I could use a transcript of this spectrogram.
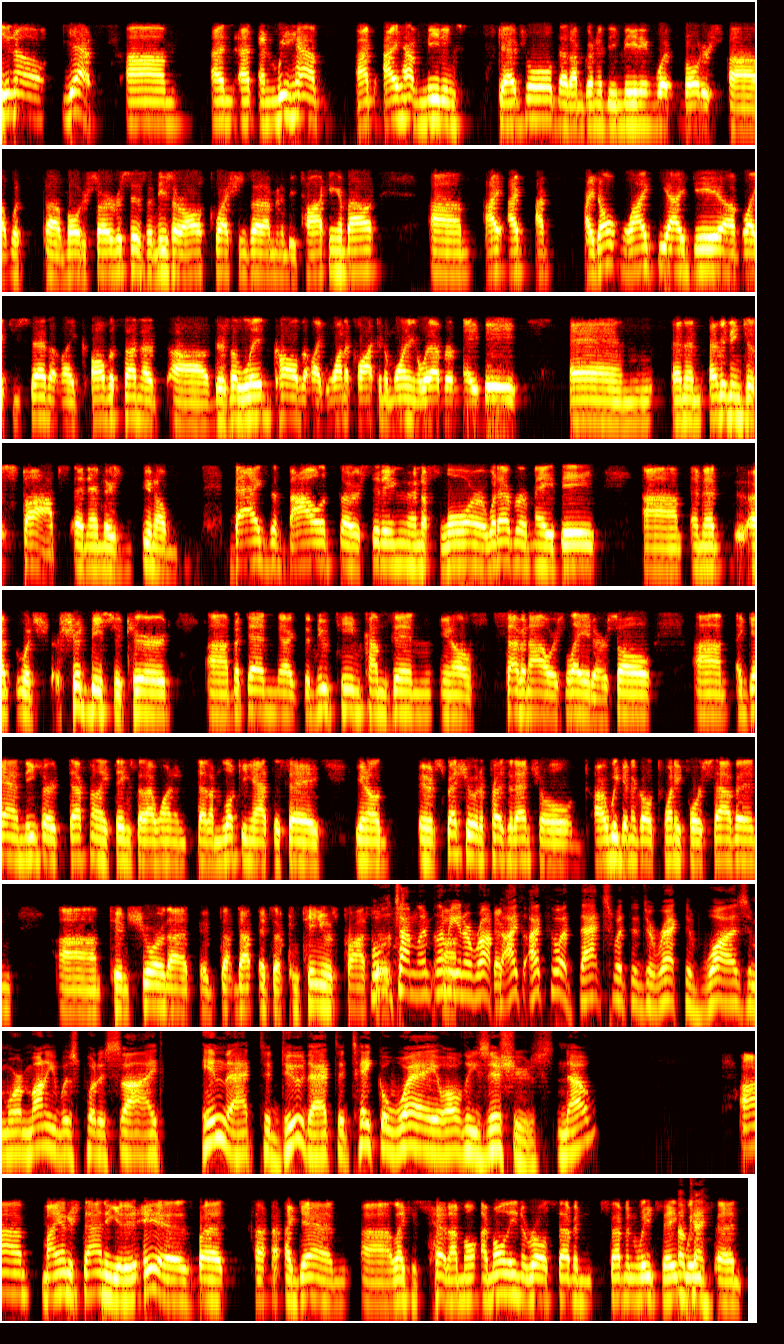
You know, yes. Um, and, and, and we have, I, I have meetings schedule that I'm going to be meeting with voters uh, with uh, voter services, and these are all questions that I'm going to be talking about. Um, I, I, I I don't like the idea of like you said that like all of a sudden uh, there's a lid called at like one o'clock in the morning or whatever it may be, and and then everything just stops, and then there's you know bags of ballots that are sitting on the floor or whatever it may be, um, and that uh, which should be secured uh, but then uh, the new team comes in, you know, seven hours later. So um, again, these are definitely things that I want that I'm looking at to say, you know, especially with a presidential, are we going to go 24 seven? Um, to ensure that, it, that, that it's a continuous process. Well, Tom, let, let me Uh, interrupt. I, I thought that's what the directive was, and more money was put aside in that to do that to take away all these issues. No. Um, my understanding it is, but uh, again, uh, like you said, I'm o- I'm only in the role seven seven weeks, eight Okay. weeks, and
